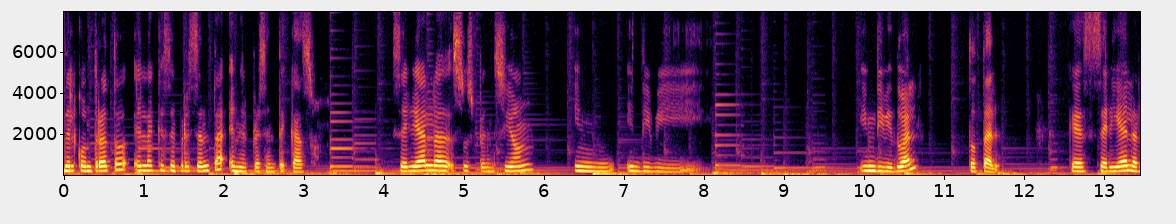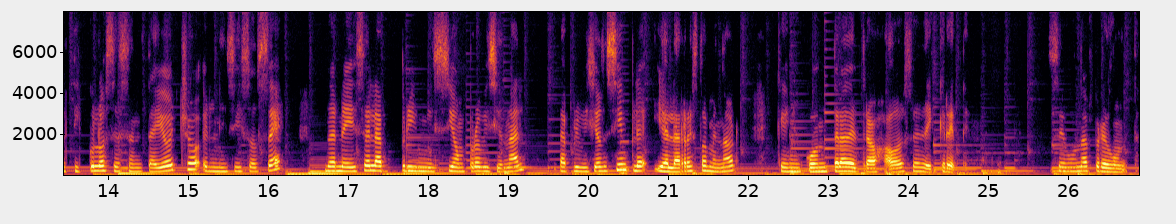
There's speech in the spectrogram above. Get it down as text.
del contrato es la que se presenta en el presente caso? Sería la suspensión individual total, que sería el artículo 68, el inciso C, donde dice la primisión provisional, la previsión simple y el arresto menor que en contra del trabajador se decrete. Segunda pregunta.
